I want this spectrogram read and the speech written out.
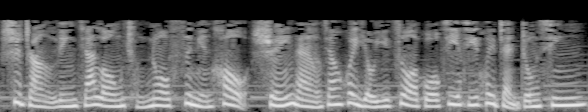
市长林佳龙承诺四年后水南将会有一座国际机会展中心。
